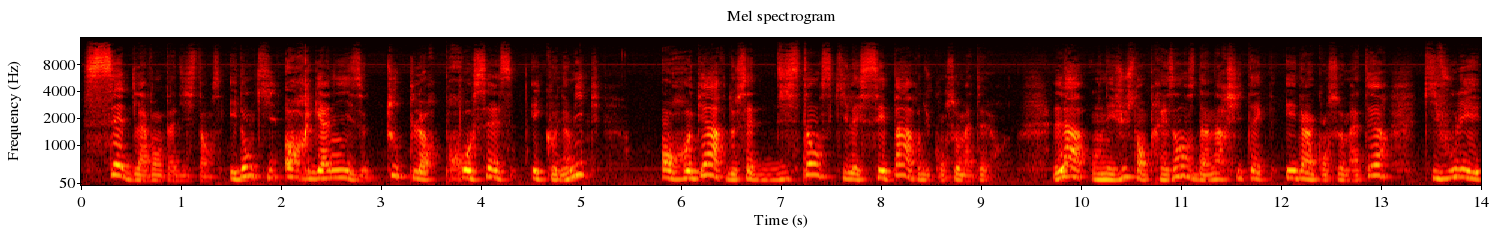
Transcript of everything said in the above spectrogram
c'est de la vente à distance, et donc qui organisent tout leur process économique en regard de cette distance qui les sépare du consommateur. Là, on est juste en présence d'un architecte et d'un consommateur qui voulaient,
